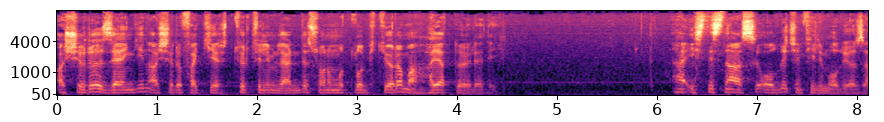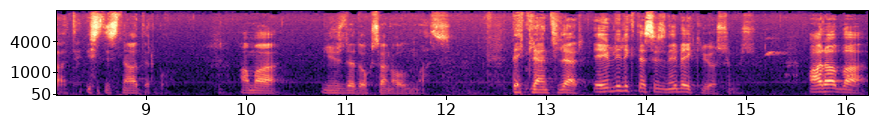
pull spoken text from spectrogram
aşırı zengin, aşırı fakir. Türk filmlerinde sonu mutlu bitiyor ama hayat da öyle değil. Ha, istisnası olduğu için film oluyor zaten. İstisnadır bu. Ama yüzde doksan olmaz. Beklentiler. Evlilikte siz ne bekliyorsunuz? Araba,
